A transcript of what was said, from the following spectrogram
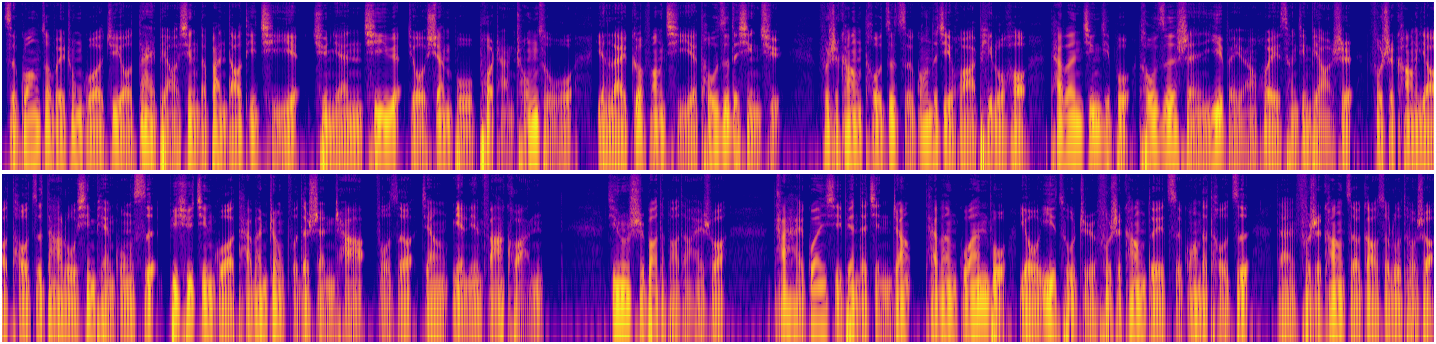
紫光作为中国具有代表性的半导体企业，去年七月就宣布破产重组，引来各方企业投资的兴趣。富士康投资紫光的计划披露后，台湾经济部投资审议委员会曾经表示，富士康要投资大陆芯片公司，必须经过台湾政府的审查，否则将面临罚款。金融时报的报道还说，台海关系变得紧张，台湾国安部有意阻止富士康对紫光的投资，但富士康则告诉路透社，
